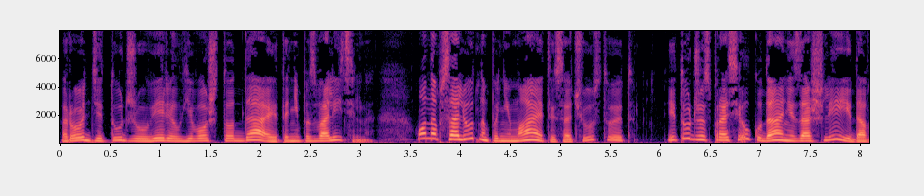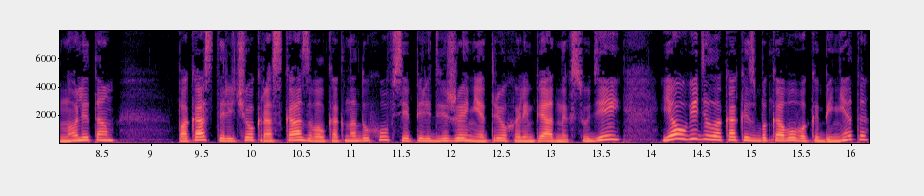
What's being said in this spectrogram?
Родди тут же уверил его, что да, это непозволительно. Он абсолютно понимает и сочувствует. И тут же спросил, куда они зашли и давно ли там. Пока старичок рассказывал, как на духу все передвижения трех олимпиадных судей, я увидела, как из бокового кабинета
